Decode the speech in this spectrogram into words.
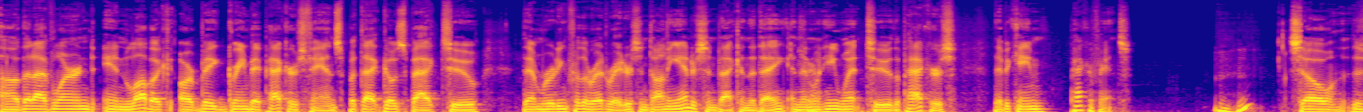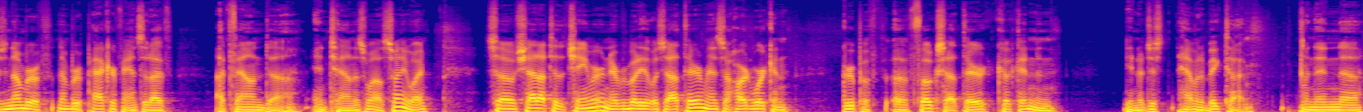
uh, that I've learned in Lubbock are big Green Bay Packers fans, but that goes back to them rooting for the Red Raiders and Donny Anderson back in the day. And then when he went to the Packers, they became Packer fans. Mm-hmm. So there's a number of number of Packer fans that I've I've found uh, in town as well. So anyway, so shout out to the chamber and everybody that was out there. I mean, it's a hardworking group of, of folks out there cooking and you know, just having a big time. And then uh,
